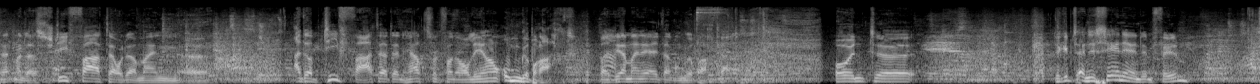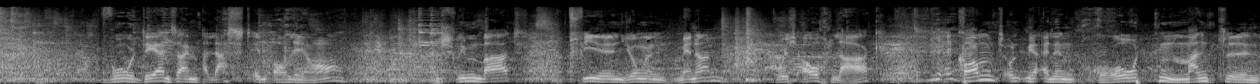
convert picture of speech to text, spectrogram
nennt man das, Stiefvater oder mein äh, Adoptivvater, den Herzog von Orléans, umgebracht, weil ah. der meine Eltern umgebracht hat. Und äh, da gibt es eine Szene in dem Film, wo der in seinem Palast in Orléans, ein Schwimmbad, vielen jungen Männern, wo ich auch lag, kommt und mir einen roten Mantel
